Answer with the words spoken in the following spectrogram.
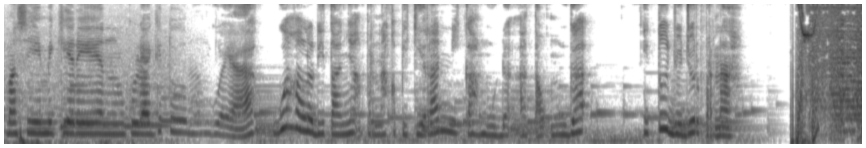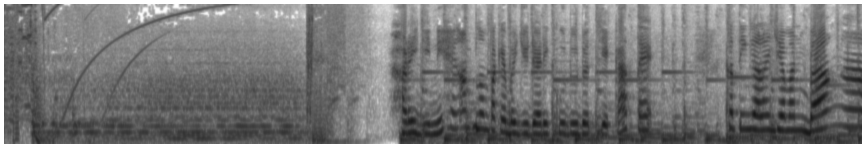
masih mikirin kuliah gitu. Gue ya, gue kalau ditanya pernah kepikiran nikah muda atau enggak, itu jujur pernah. Hari gini hangout belum pakai baju dari kudu.jkt. Ketinggalan zaman banget.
